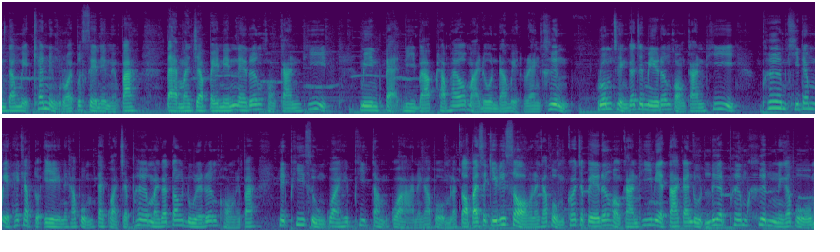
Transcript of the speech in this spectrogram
ำดาเมจแค่ 100%เองนะปะแต่มันจะไปเน้นในเรื่องของการที่มีน8ดีบัฟทำให้เป้าหมายโดนดาเมจแรงขึ้น รวมถึงก็จะมีเรื่องของการที่ เพิ่มคิดดาเมจให้กับตัวเองนะครับผมแต่กว่าจะเพิ่มมันก็ต้องดูในเรื่องของอะไรปะ HP สูงกว่า HP ต่ำกว่านะครับผมแล้วต่อไปสกิลที่2นะครับผมก็จะเป็นเรื่องของการที่เมตาการดูดเลือดเพิ่มขึ้นนะครับผม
